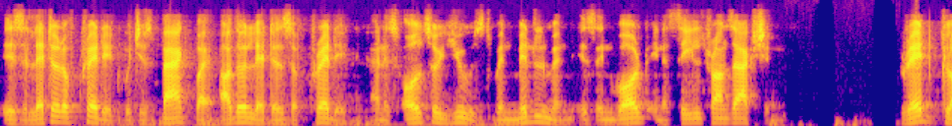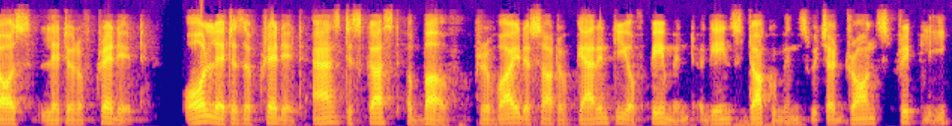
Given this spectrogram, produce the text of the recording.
is a letter of credit which is backed by other letters of credit and is also used when middleman is involved in a sale transaction. Red clause letter of credit. All letters of credit, as discussed above, provide a sort of guarantee of payment against documents which are drawn strictly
